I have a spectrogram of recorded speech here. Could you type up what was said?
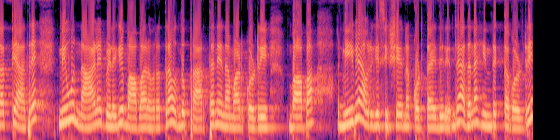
ಸತ್ಯ. ಆದರೆ ನೀವು ನಾಳೆ ಬೆಳಗ್ಗೆ ಬಾಬಾರವರ ಹತ್ರ ಒಂದು ಪ್ರಾರ್ಥನೆಯನ್ನು ಮಾಡ್ಕೊಳ್ರಿ. ಬಾಬಾ, ನೀವೇ ಅವರಿಗೆ ಶಿಕ್ಷೆಯನ್ನು ಕೊಡ್ತಾ ಇದ್ದೀರಿ ಅಂದರೆ ಅದನ್ನು ಹಿಂದಕ್ಕೆ ತಗೊಳ್ರಿ.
